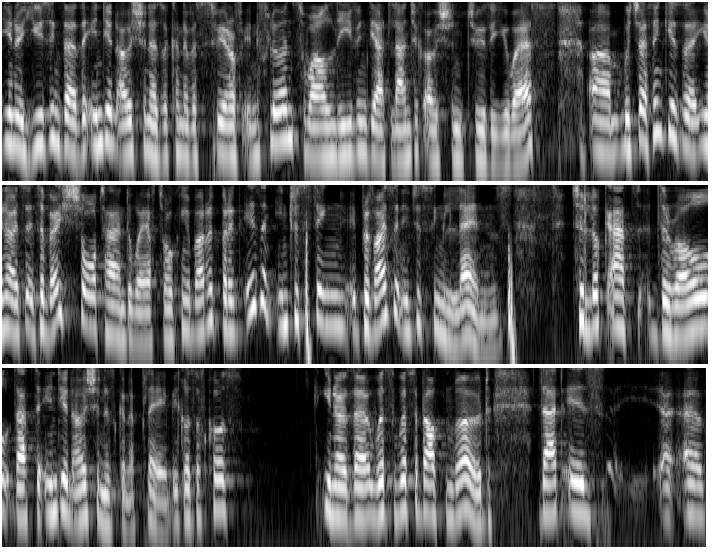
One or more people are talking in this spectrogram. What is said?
you know, using the, the Indian Ocean as a kind of a sphere of influence while leaving the Atlantic Ocean to the US, um, which I think is a, you know, it's, it's a very shorthand way of talking about it, but it is an interesting, it provides an interesting lens to look at the role that the Indian Ocean is going to play, because of course, you know, the, with, with the Belt and Road, that is a,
